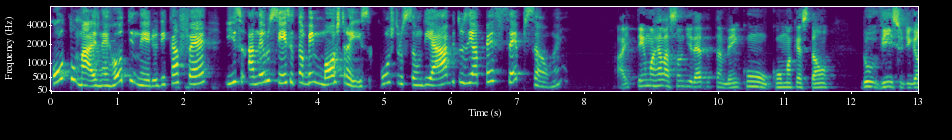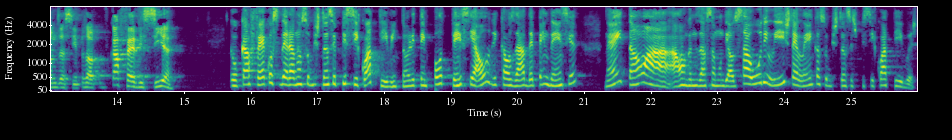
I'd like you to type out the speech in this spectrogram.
quanto mais né, rotineiro de café, isso, a neurociência também mostra isso, construção de hábitos e a percepção, né? Aí tem uma relação direta também com, com uma questão do vício, digamos assim. Pessoal, o café vicia, o café é considerado uma substância psicoativa, então ele tem potencial de causar dependência, né? Então a, a Organização Mundial de Saúde lista, elenca substâncias psicoativas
